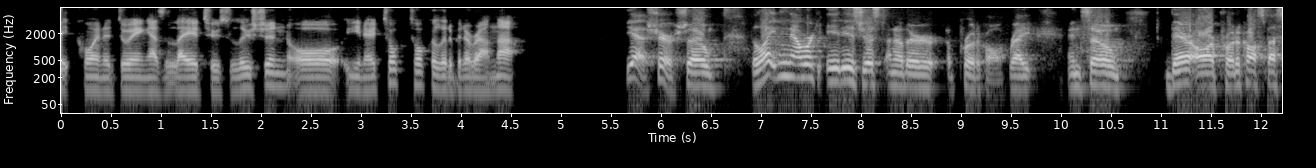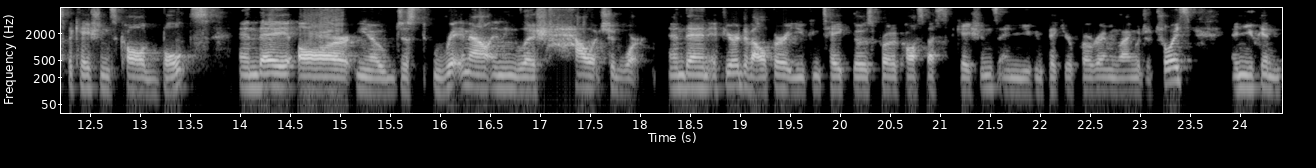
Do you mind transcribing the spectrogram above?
Bitcoin are doing as a layer two solution, or you know, talk talk a little bit around that? Yeah, sure. So the Lightning Network, it is just another protocol, right? And so there are protocol specifications called bolts, and they are, you know, just written out in English how it should work. And then if you're a developer, you can take those protocol specifications and you can pick your programming language of choice, and you can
